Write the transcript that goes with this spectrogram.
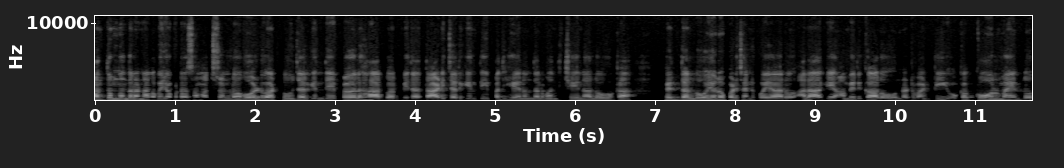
పంతొమ్మిది వందల నలభై ఒకటో సంవత్సరంలో వరల్డ్ వార్ టూ జరిగింది. పర్ల్ హార్బర్ మీద దాడి జరిగింది. పదిహేను వందల మంది చైనాలో ఒక పెద్ద లోయలో పడి చనిపోయారు. అలాగే అమెరికాలో ఉన్నటువంటి ఒక కోల్ మైన్లో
